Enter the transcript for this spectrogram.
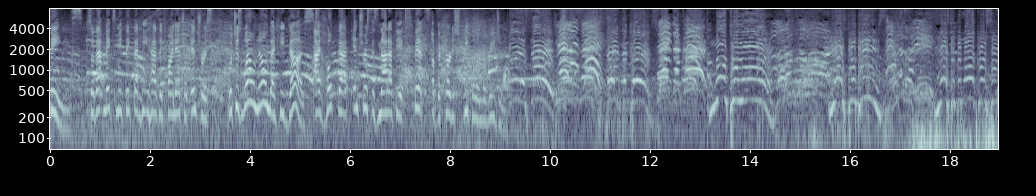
things. So that makes me think that he has a financial interest, which is well known that he does. I hope that interest is not at the expense of the Kurdish people in the region. USA! USA! Save the Kurds! Save the Kurds! No to war! No to war! Yes to peace! Yes to peace! Yes to democracy!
